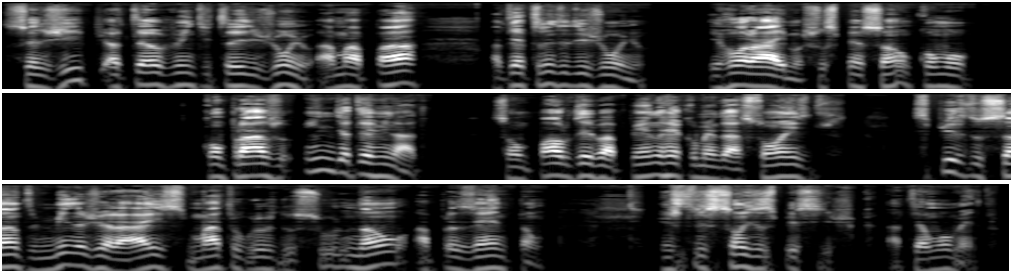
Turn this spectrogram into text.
Sergipe até o 23 de junho, Amapá até 30 de junho e Roraima, suspensão como com prazo indeterminado. São Paulo teve apenas recomendações. Espírito Santo, Minas Gerais, Mato Grosso do Sul não apresentam restrições específicas até o momento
